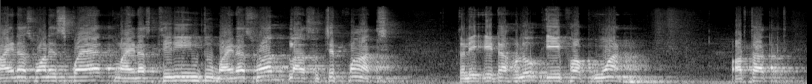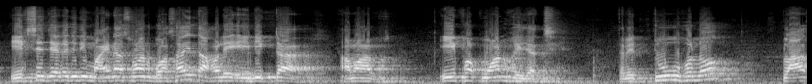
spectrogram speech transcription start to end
minus one square minus three into minus one plus হচ্ছে পাঁচ। তাহলে এটা হলো এফ অফ ওয়ান অর্থাৎ এক্সের জায়গায় যদি মাইনাস ওয়ান বসাই, তাহলে এই দিকটা আমার এফ অফ ওয়ান হয়ে যাচ্ছে। তাহলে টু হলো প্লাস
